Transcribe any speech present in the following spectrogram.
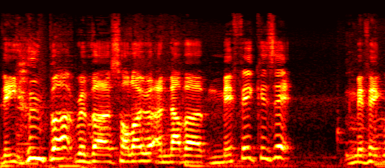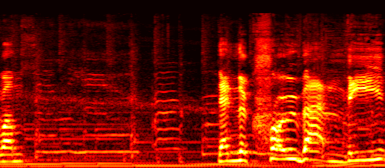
The Hoopa Reverse Hollow, another Mythic, is it? Mythic one. Then the Crobat V.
